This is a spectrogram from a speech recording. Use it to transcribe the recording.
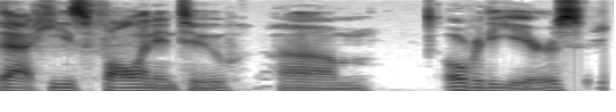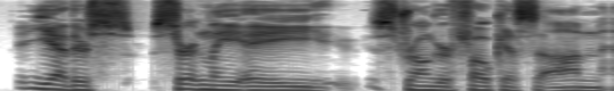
that he's fallen into. Um over the years. Yeah, there's certainly a stronger focus on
